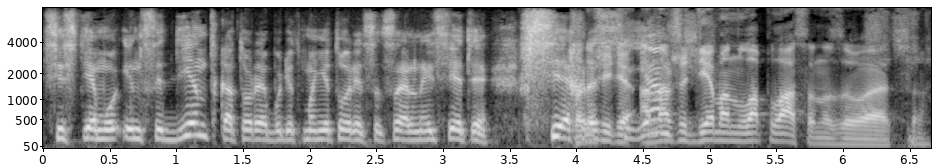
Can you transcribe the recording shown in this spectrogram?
систему «Инцидент», которая будет мониторить социальные сети всех Подождите, россиян. она же демон Лапласа называется.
